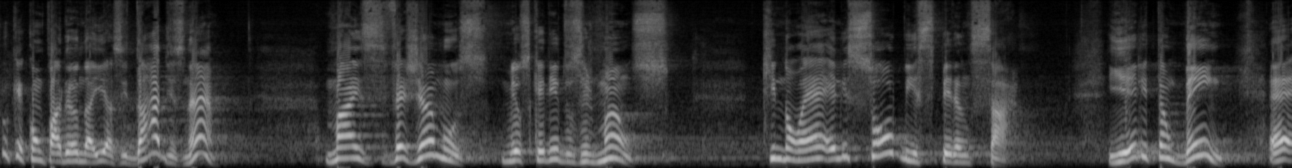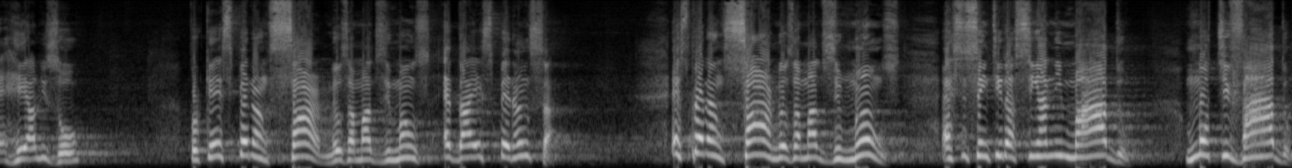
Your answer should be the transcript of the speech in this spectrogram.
porque comparando aí as idades, né? Mas vejamos, meus queridos irmãos, que Noé ele soube esperançar e ele também é, realizou. Porque esperançar, meus amados irmãos, é dar esperança. Esperançar, meus amados irmãos, é se sentir assim animado, motivado,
